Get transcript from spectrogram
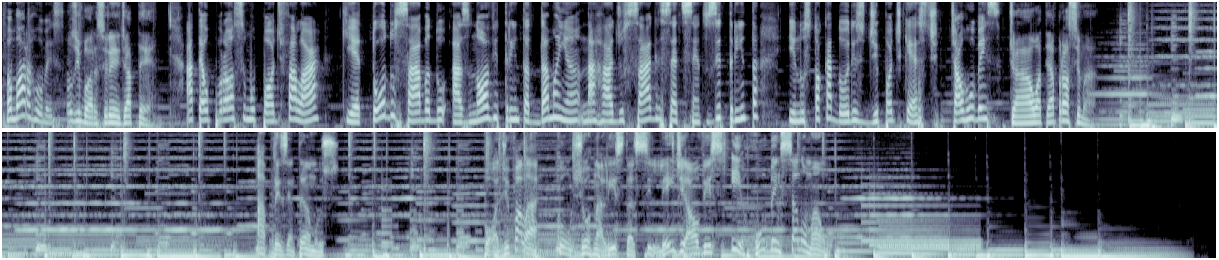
Vambora, Rubens. Vamos embora, Silene, até. Até o próximo Pode Falar que é todo sábado às 9h30 da manhã na Rádio Sagre 730 e nos tocadores de podcast. Tchau, Rubens. Tchau, até a próxima. Apresentamos Pode Falar com jornalistas Cileide Alves e Rubens Salomão.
